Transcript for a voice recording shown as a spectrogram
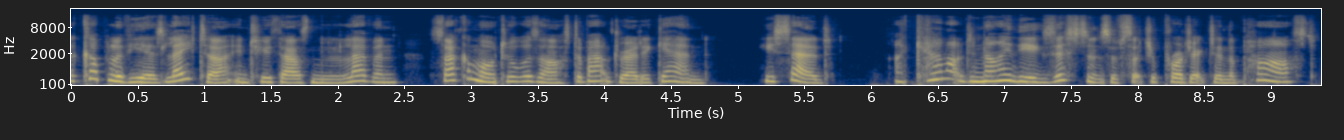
A couple of years later, in 2011, Sakamoto was asked about Dread again. He said, I cannot deny the existence of such a project in the past,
